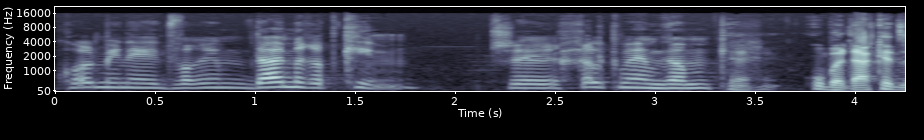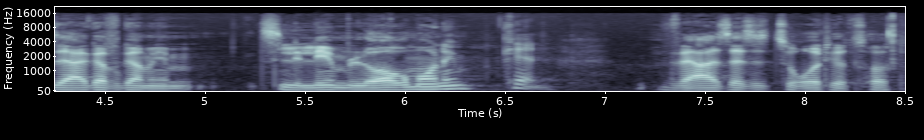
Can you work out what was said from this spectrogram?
כל מיני דברים די מרתקים, שחלק מהם גם... כן, הוא בדק את זה אגב גם עם צלילים לא הורמונים? כן. ואז איזה צורות יוצאות?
